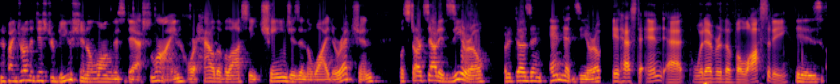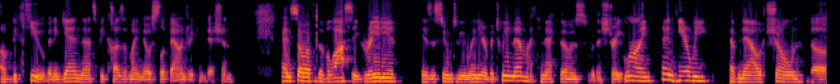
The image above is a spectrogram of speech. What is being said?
And if I draw the distribution along this dashed line, or how the velocity changes in the y direction, well, it starts out at zero, but it doesn't end at zero. It has to end at whatever the velocity is of the cube. And again, that's because of my no-slip boundary condition. And so if the velocity gradient is assumed to be linear between them. I connect those with a straight line. And here we have now shown the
